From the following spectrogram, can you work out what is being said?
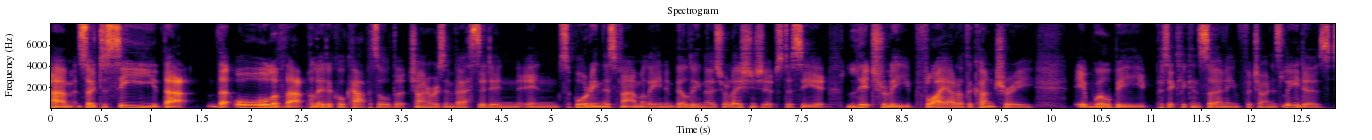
Um, so to see that that all of that political capital that China has invested in in supporting this family and in building those relationships, to see it literally fly out of the country, it will be particularly concerning for China's leaders.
